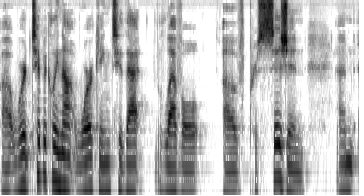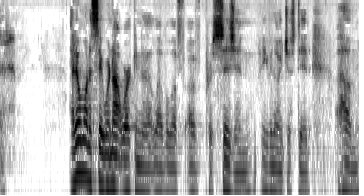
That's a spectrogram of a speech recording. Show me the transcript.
uh, we're typically not working to that level of precision. And I don't want to say we're not working to that level of, of precision, even though I just did, um,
